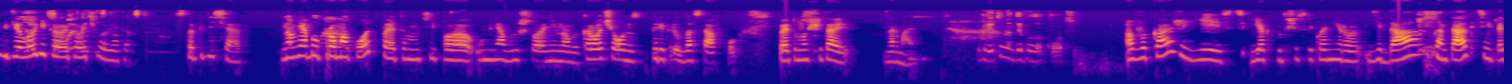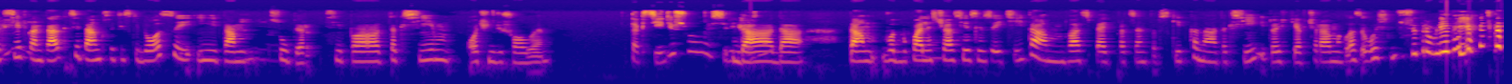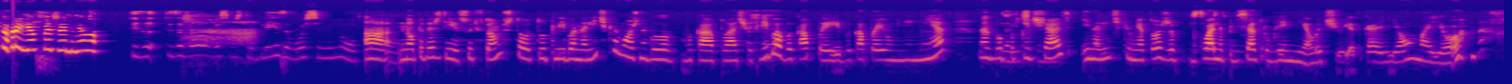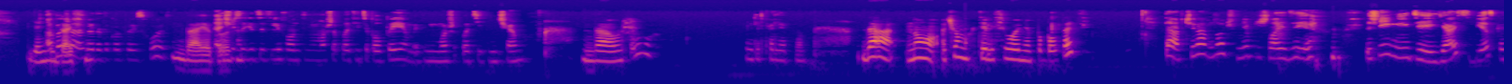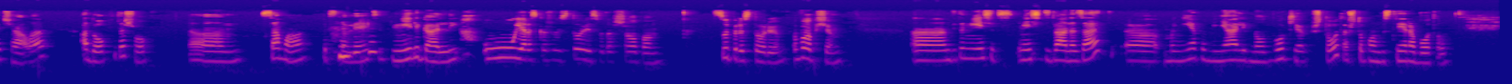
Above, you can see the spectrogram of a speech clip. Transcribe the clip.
Где логика у этого человека? доставка стоила? 150. Но у меня был промокод, поэтому, типа, у меня вышло немного. Короче, он перекрыл доставку. Поэтому, считай, нормально. Где ты надыбала код? А в ВК же есть, я как будто сейчас рекламирую, еда ВКонтакте и такси ВКонтакте. Там, кстати, скидосы, и там супер. Типа, такси очень дешевые. Такси дешевое? Серьезно? Да, да. Там вот буквально сейчас, если зайти, там 25% скидка на такси. И то есть я вчера могла за 80 рублей доехать, которые я пожалела. Ты, за, ты зажала 80 рублей за 8 минут. А, но подожди, суть в том, что тут либо наличкой можно было ВК оплачивать, либо ВК Pay. ВК Pay у меня нет, надо было Налички подключать, и налички у меня тоже буквально 50 рублей мелочью. Я такая, ё-моё, я Обожаю, неудачник. когда такое происходит. Да, я А тоже. еще садится телефон, ты не можешь оплатить Apple Pay, и ты не можешь оплатить ничем. Да уж. Ух, великолепно. Да, но о чем мы хотели сегодня поболтать? Да, вчера ночью мне пришла идея. Точнее, не идея. Я себе скачала Adobe Photoshop. эм, сама, представляете? Нелегальный. У, я расскажу историю с фотошопом. Супер историю. В общем, а, где-то месяц, месяц-два назад э, мне поменяли в ноутбуке что-то, чтобы он быстрее работал.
